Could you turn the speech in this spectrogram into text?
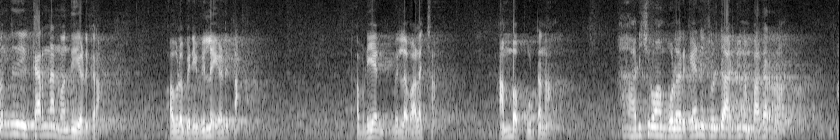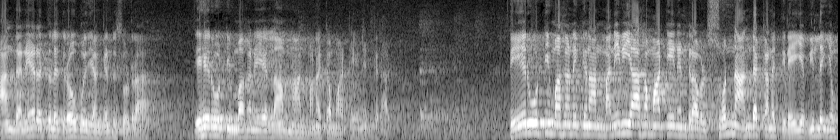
வந்து கர்ணன் வந்து எடுக்கிறான். அவ்வளோ பெரிய வில்லை எடுத்தான். அப்படியே வில்லை வளைச்சான். அம்பை பூட்டினான். அடிச்சிருவான் போல இருக்கேன்னு சொல்லிட்டு அர்ஜுனன் பதறான். அந்த நேரத்தில் திரௌபதி அங்கேருந்து சொல்கிறா தேரோட்டி மகனையெல்லாம் நான் மணக்க மாட்டேன் என்கிறாள். தேரோட்டி மகனுக்கு நான் மனைவியாக மாட்டேன் என்று அவள் சொன்ன அந்த கணத்திலேயே வில்லையும்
